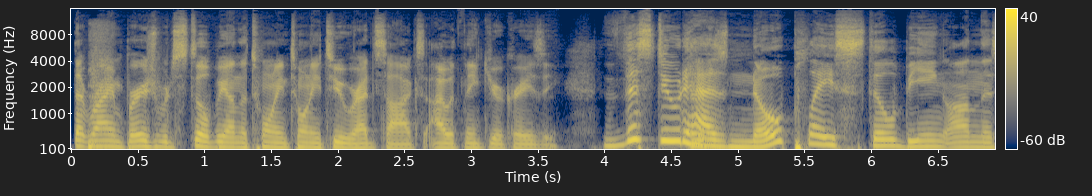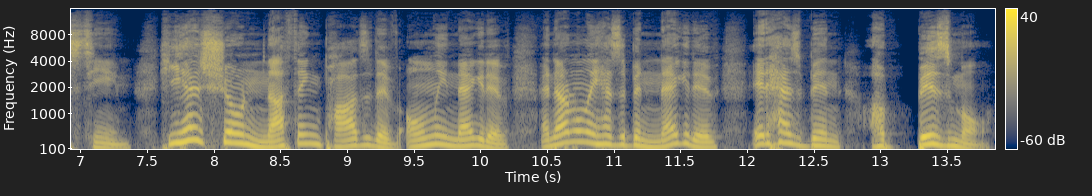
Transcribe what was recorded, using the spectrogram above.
that Ryan Brasier would still be on the 2022 Red Sox, I would think you're crazy. This dude hmm. has no place still being on this team. He has shown nothing positive, only negative. And not only has it been negative, it has been abysmal.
